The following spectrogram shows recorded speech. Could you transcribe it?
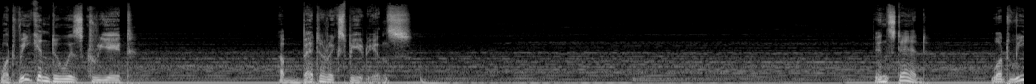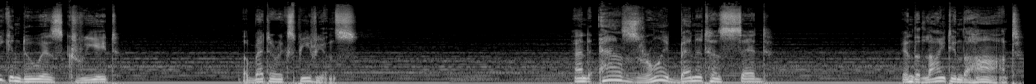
What we can do is create a better experience. Instead, what we can do is create a better experience. And as Roy Bennett has said, in The Light in the Heart,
